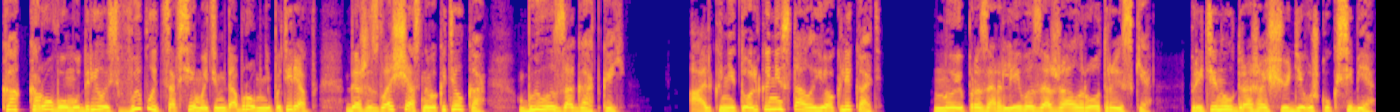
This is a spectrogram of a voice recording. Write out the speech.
Как корова умудрилась выплыть со всем этим добром не потеряв даже злосчастного котелка было загадкой. Алька не только не стал ее окликать но и прозорливо зажал рот рыски притянул дрожащую девушку к себе.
